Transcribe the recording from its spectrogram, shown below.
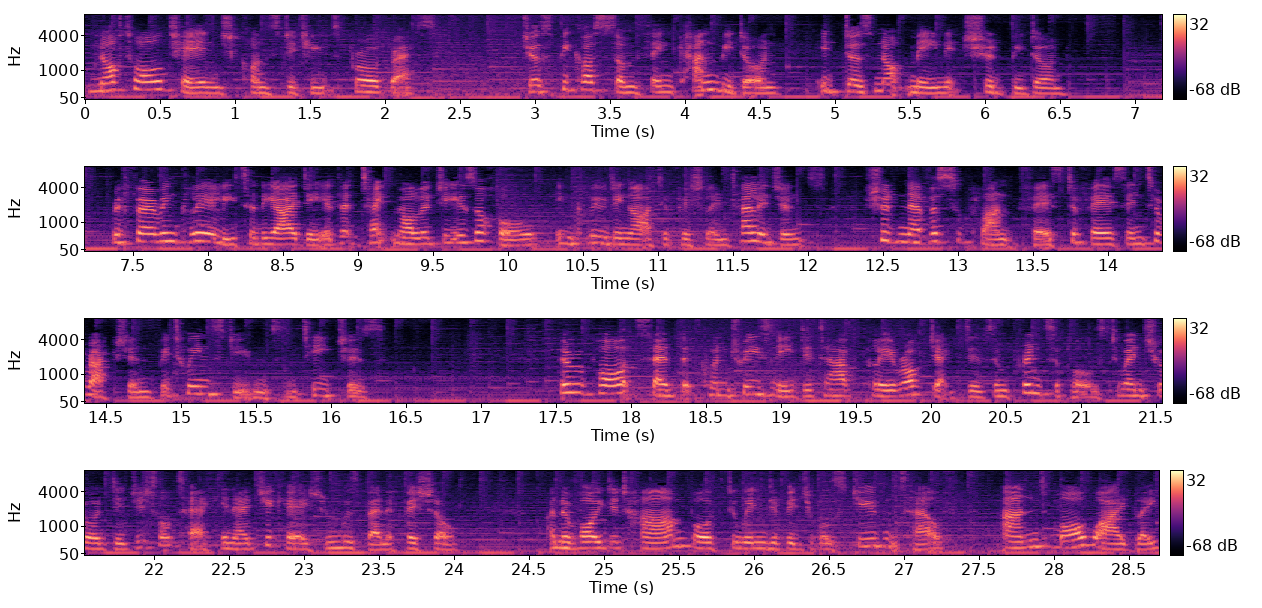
Not all change constitutes progress. Just because something can be done, it does not mean it should be done. Referring clearly to the idea that technology as a whole, including artificial intelligence, should never supplant face to face interaction between students and teachers. The report said that countries needed to have clear objectives and principles to ensure digital tech in education was beneficial and avoided harm both to individual students' health and, more widely,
